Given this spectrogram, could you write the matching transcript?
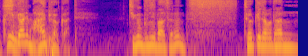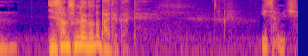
그러니까. 시간이 많이 필요할 것 같아. 지금 분위기 봐서는 적게 잡아도 한 2, 30년 정도는 봐야 될 것 같아. 2, 30.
